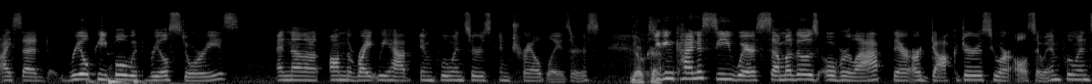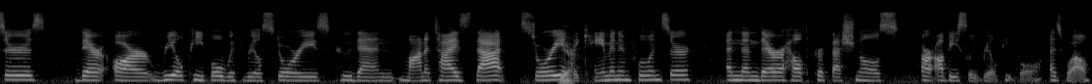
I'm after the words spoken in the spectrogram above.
I said real people with real stories, and then on the right we have influencers and trailblazers. Okay. So you can kind of see where some of those overlap. There are doctors who are also influencers. There are real people with real stories who then monetized that story Yeah. and became an influencer. And then there are health professionals are obviously real people as well.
